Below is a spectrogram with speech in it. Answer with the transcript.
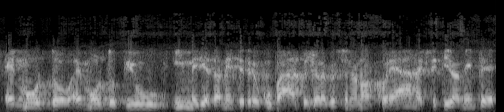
è molto, è molto più immediatamente preoccupante, cioè la questione nordcoreana effettivamente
